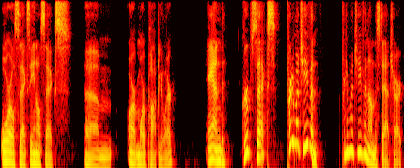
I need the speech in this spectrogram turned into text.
oral sex, anal sex um, are more popular, and group sex pretty much even, pretty much even on the stat chart.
